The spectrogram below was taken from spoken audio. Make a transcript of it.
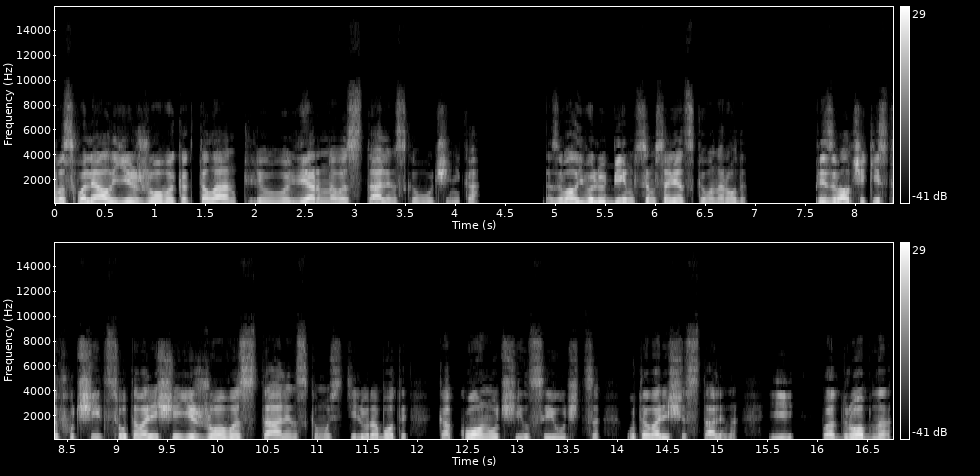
восхвалял Ежова как талантливого, верного сталинского ученика, называл его любимцем советского народа. призывал чекистов учиться у товарища Ежова сталинскому стилю работы, как он учился и учится у товарища Сталина, и подробно,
